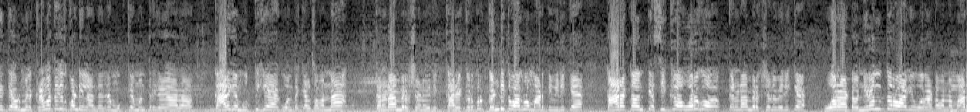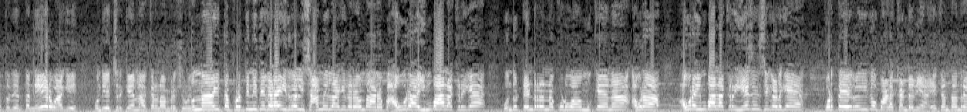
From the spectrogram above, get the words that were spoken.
ರೀತಿ ಅವ್ರ ಮೇಲೆ ಕ್ರಮ ತೆಗೆದುಕೊಂಡಿಲ್ಲ ಅಂತಂದ್ರೆ ಮುಖ್ಯಮಂತ್ರಿಗಳ ಕಾರಿಗೆ ಮುತ್ತಿಗೆ ಆಗುವಂತ ಕೆಲಸವನ್ನ ಕನ್ನಡಾಂಬೆ ರಕ್ಷಣಾ ವೇದಿಕೆ ಕಾರ್ಯಕರ್ತರು ಖಂಡಿತವಾಗ್ಲೂ ಮಾಡ್ತೀವಿ. ಇದಕ್ಕೆ ತಾರಕ ಅಂತ್ಯ ಸಿಗ್ಗೋವರೆಗೂ ಕನ್ನಡಾಂಬೆ ರಕ್ಷಣಾ ವೇದಿಕೆ ಹೋರಾಟ ನಿರಂತರವಾಗಿ ಹೋರಾಟವನ್ನು ಮಾಡ್ತದೆ ಅಂತ ನೇರವಾಗಿ ಒಂದು ಎಚ್ಚರಿಕೆಯನ್ನು ಕನ್ನಡ ರಕ್ಷಣಾ ಚುನಾಯಿತ ಪ್ರತಿನಿಧಿಗಳೇ ಇದರಲ್ಲಿ ಶಾಮೀಲಾಗಿದ್ದಾರೆ ಒಂದು ಆರೋಪ. ಅವರ ಹಿಂಬಾಲಕರಿಗೆ ಒಂದು ಟೆಂಡರ್ ಅನ್ನು ಕೊಡುವ ಮುಖೇನ ಅವರ ಅವರ ಹಿಂಬಾಲಕರ ಏಜೆನ್ಸಿಗಳಿಗೆ ಕೊಡ್ತಾ ಇರೋದು ಬಹಳ ಖಂಡನೀಯ. ಯಾಕಂತಂದ್ರೆ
